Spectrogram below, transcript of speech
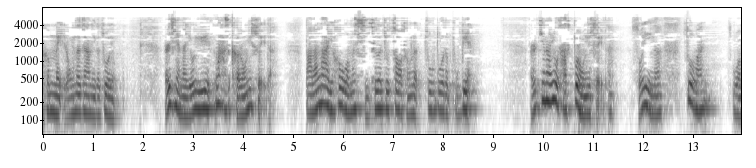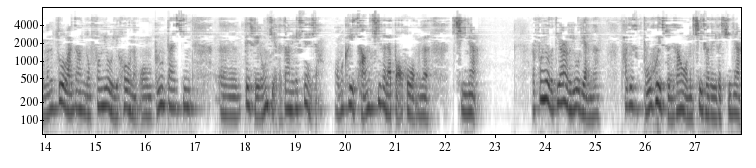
和美容的这样的一个作用。而且呢，由于蜡是可溶于水的，打完蜡以后我们洗车就造成了诸多的不便。而精亮釉它是不溶于水的，所以呢，做完我们做完这样一种封釉以后呢，我们不用担心嗯被水溶解的这样的一个现象，我们可以长期的来保护我们的漆面。而封釉的第二个优点呢，它就是不会损伤我们汽车的一个漆面。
